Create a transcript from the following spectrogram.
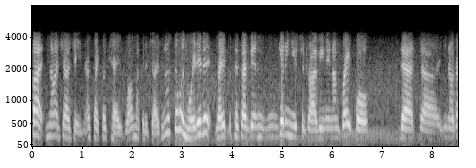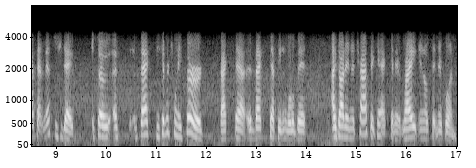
but not judging. I was like, okay, well, I'm not going to judge. And I was still annoyed at it, right? Because I've been getting used to driving, and I'm grateful that, uh, you know, I got that message today. So, uh, back December 23rd, back, step, back stepping a little bit, I got in a traffic accident, right? And I was sitting there going,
